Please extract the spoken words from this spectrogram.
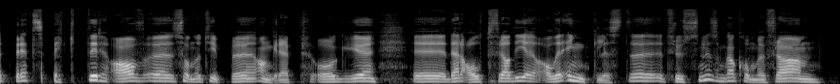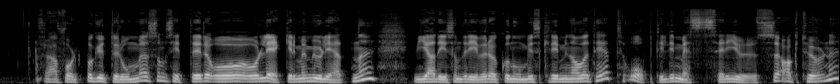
et bredt spekter av uh, sånne type angrep. Og uh, det er alt fra de aller enkleste truslene som kan komme fra fra folk på gutterommet som sitter og, og, leker med mulighetene, via de som driver økonomisk kriminalitet, opp til de mest seriøse aktørene.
